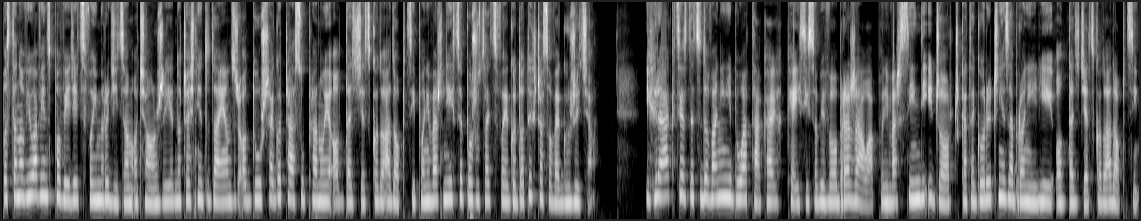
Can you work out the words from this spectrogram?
Postanowiła więc powiedzieć swoim rodzicom o ciąży, jednocześnie dodając, że od dłuższego czasu planuje oddać dziecko do adopcji, ponieważ nie chce porzucać swojego dotychczasowego życia. Ich reakcja zdecydowanie nie była taka, jak Casey sobie wyobrażała, ponieważ Cindy i George kategorycznie zabronili jej oddać dziecko do adopcji.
